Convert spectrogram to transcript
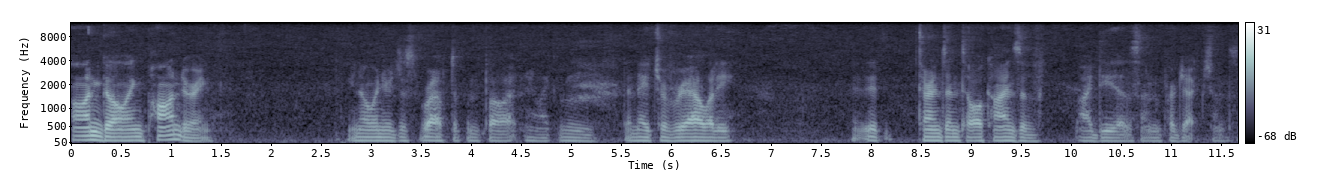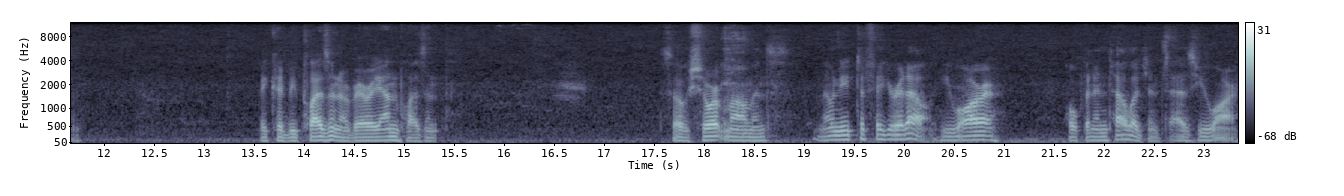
ongoing pondering. You know, when you're just wrapped up in thought, and you're like, hmm, the nature of reality. It, it turns into all kinds of ideas and projections. They could be pleasant or very unpleasant. So short moments, no need to figure it out. You are open intelligence as you are.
